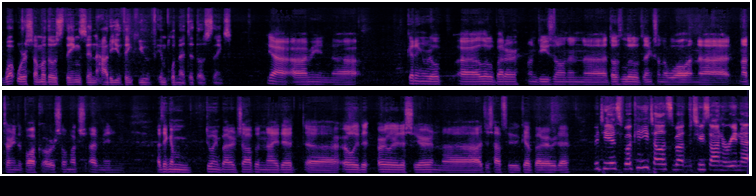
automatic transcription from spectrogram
what were some of those things, and how do you think you've implemented those things? Yeah, I mean, uh, getting real uh, a little better on D zone and uh, those little things on the wall, and uh, not turning the puck over so much. I mean, I think I'm doing a better job than I did uh, early th- earlier this year, and uh, I just have to get better every day. Matias, what can you tell us about the Tucson Arena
